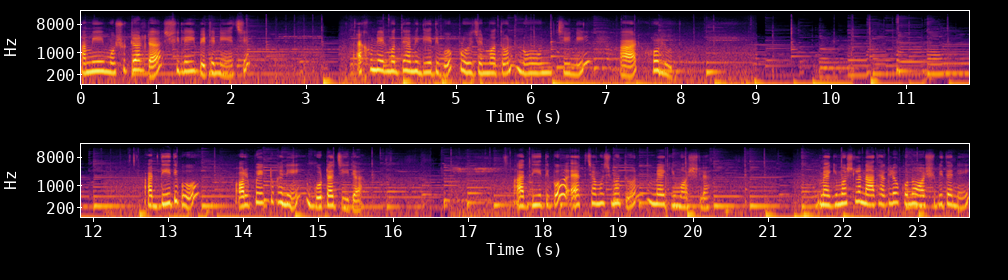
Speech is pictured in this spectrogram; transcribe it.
আমি এই মসুর ডালটা শিলেই বেটে নিয়েছি। এখন এর মধ্যে আমি দিয়ে দিব প্রয়োজন মতন নুন, চিনি আর হলুদ। আর দিয়ে দিব অল্প একটুখানি গোটা জিরা। আর দিয়ে দিব এক চামচ মতন ম্যাগি মশলা। ম্যাগি মশলা না থাকলেও কোনো অসুবিধা নেই।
